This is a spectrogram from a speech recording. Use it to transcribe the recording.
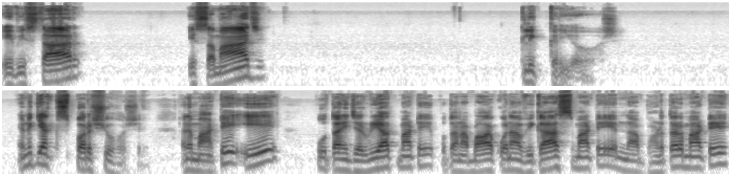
એ વિસ્તાર, એ સમાજ ક્લિક કર્યો હશે. એને ક્યાંક સ્પર્શ્યો હશે. અને માટે એ પોતાની જરૂરિયાત માટે, પોતાના બાળકોના વિકાસ માટે, એમના ભણતર માટે,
